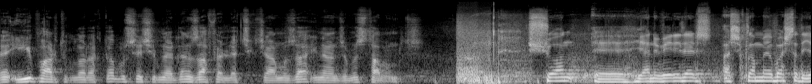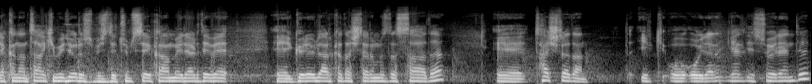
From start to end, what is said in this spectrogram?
E, İyi Parti olarak da bu seçimlerden zaferle çıkacağımıza inancımız tamamdır. Şu an e, yani veriler açıklanmaya başladı. Yakından takip ediyoruz biz de tüm SKM'lerde ve e, görevli arkadaşlarımız da sahada. E, Taşra'dan ilk o oyların geldiği söylendi.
